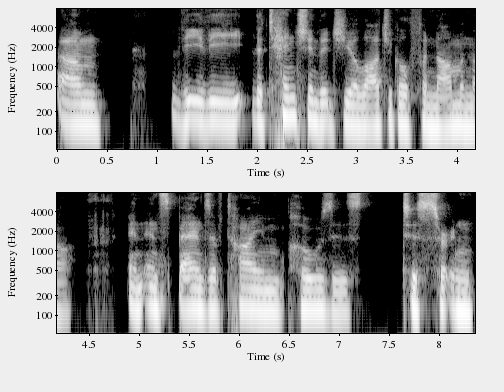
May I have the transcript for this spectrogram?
um, the the the tension that geological phenomena and and spans of time poses to certain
